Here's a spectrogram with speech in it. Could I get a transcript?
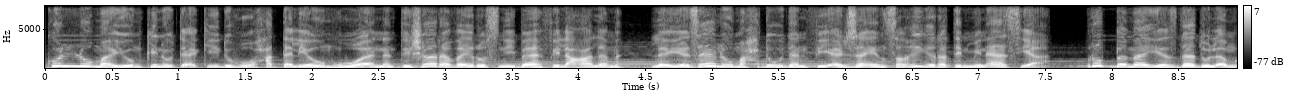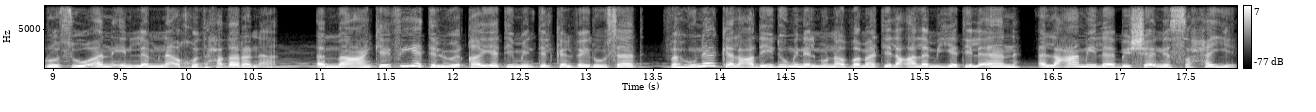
كل ما يمكن تأكيده حتى اليوم هو أن انتشار فيروس نباه في العالم لا يزال محدودا في أجزاء صغيرة من آسيا. ربما يزداد الأمر سوءا إن لم نأخذ حذرنا. أما عن كيفية الوقاية من تلك الفيروسات فهناك العديد من المنظمات العالمية الآن العاملة بالشأن الصحي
